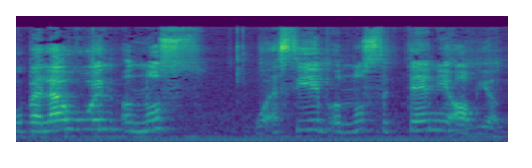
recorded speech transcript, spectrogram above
وبلون النص وأسيب النص التاني أبيض.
